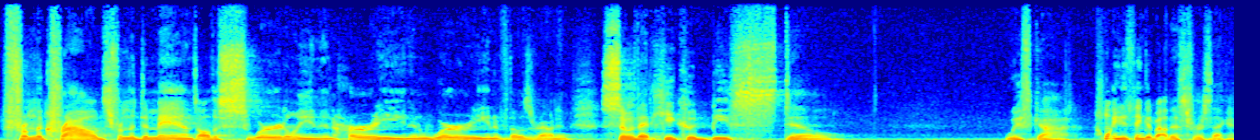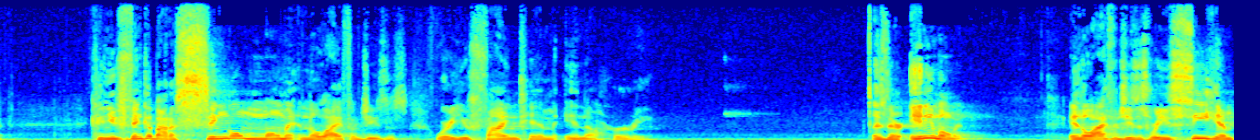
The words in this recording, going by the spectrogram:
from the crowds, from the demands, all the swirling and hurrying and worrying of those around him, so that he could be still with God. I want you to think about this for a second. Can you think about a single moment in the life of Jesus where you find him in a hurry? Is there any moment in the life of Jesus where you see him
